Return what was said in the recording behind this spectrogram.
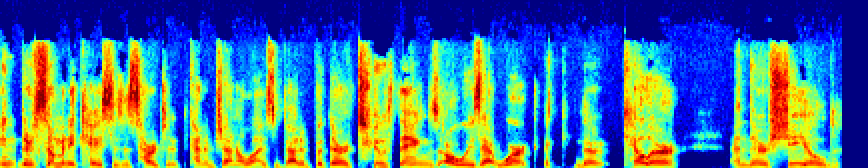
I mean, there's so many cases it's hard to kind of generalize about it but there are two things always at work the, the killer and their shield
